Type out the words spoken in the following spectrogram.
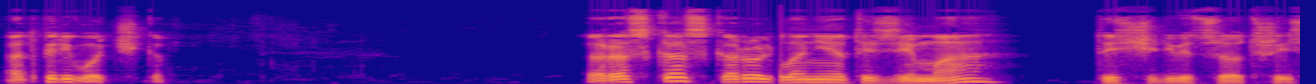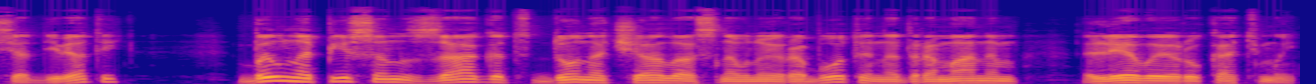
От переводчика. Рассказ «Король планеты Зима» 1969 был написан за год до начала основной работы над романом «Левая рука тьмы».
